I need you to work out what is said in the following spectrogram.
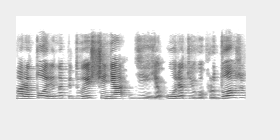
Мораторій на підвищення діє. Уряд його продовжив,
